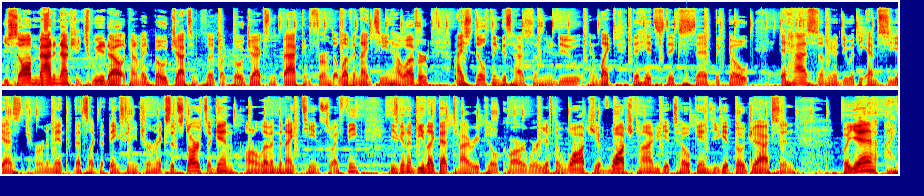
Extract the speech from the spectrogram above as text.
You saw Madden actually tweeted out kind of a Bo Jackson clip, like Bo Jackson's back, confirmed 11-19. However, I still think this has something to do, and like the hit sticks said, the GOAT, it has something to do with the MCS tournament. That's like the Thanksgiving tournament, because it starts, again, on 11 the 19th. So I think he's going to be like that Tyreek Hill card where you have to watch, you have watch time, you get tokens, you get Bo Jackson. But yeah, I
